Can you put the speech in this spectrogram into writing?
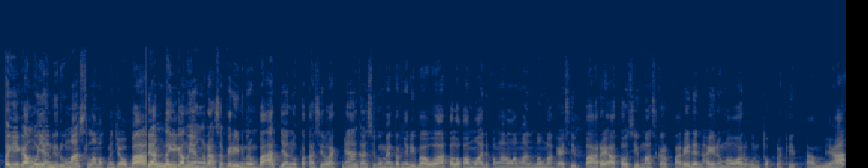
Bagi kamu yang di rumah selamat mencoba. Dan bagi kamu yang ngerasa video ini bermanfaat jangan lupa kasih like-nya, kasih komentarnya di bawah kalau kamu ada pengalaman memakai si pare atau si masker pare dan air mawar untuk flek hitam ya.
